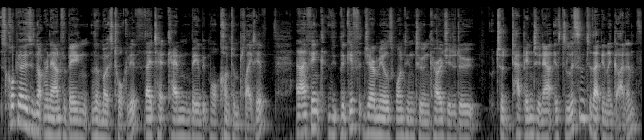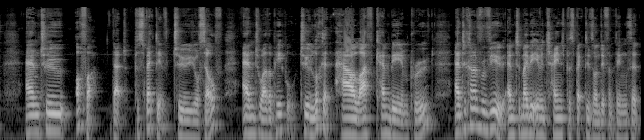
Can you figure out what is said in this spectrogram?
Scorpios are not renowned for being the most talkative. They t- can be a bit more contemplative. And I think the, the gift that Jeremiel's wanting to encourage you to do, to tap into now, is to listen to that inner guidance and to offer that perspective to yourself and to other people, to look at how life can be improved and to kind of review and to maybe even change perspectives on different things that,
